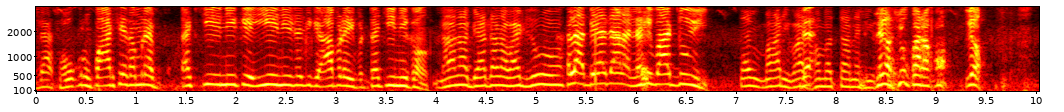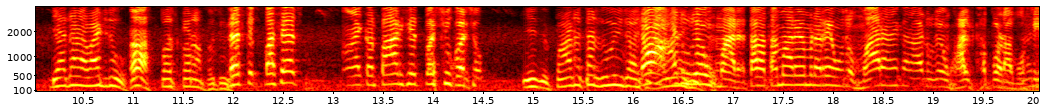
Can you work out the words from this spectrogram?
અલ્યા, છોકરું પાડશે તમને ટચી ની કે ઈ ની ટચી કે આપણે ટચી ની કહો. અલ્યા બે દાડા નહીં વાટ જોઈ. મારી વાત સમજતા નહીં લ્યો શું કરો કો લ્યો. બે દાડા વાટ દઉં હા. પસ કરા બધું. નથી પાસે આ કણ પાડશે પછી શું કરશો? એ પાડે તાર જોઈ જાય આડું રહેવું મારે. તમારે હમણાં રહેવું મારે આડું રહેવું હાલ થપ્પડ આપો છે.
